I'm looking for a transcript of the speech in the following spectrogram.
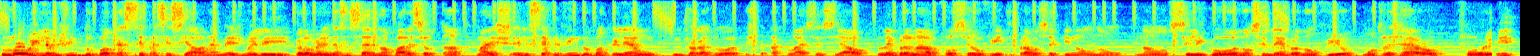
o Lou Williams vindo do banco é sempre essencial, né? Mesmo ele, pelo menos nessa série, não apareceu tanto, mas ele sempre vindo do banco, ele é um, um jogador espetacular, essencial. Lembrando a você, ouvinte, para você que não, não, não se ligou, não se lembra, não viu, Montrezl Harrell foi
